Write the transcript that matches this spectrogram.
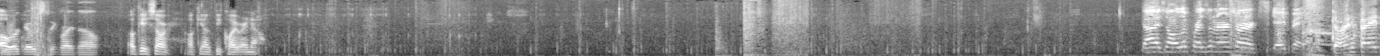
Oh. You are ghosting right now. Okay, sorry. Okay, I'll be quiet right now. Guys, all the prisoners are escaping. Don't fade.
